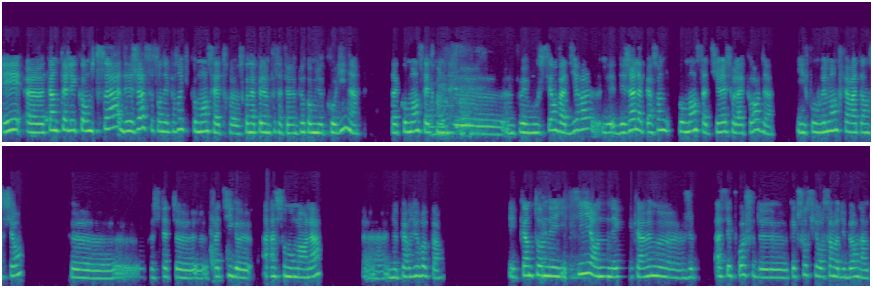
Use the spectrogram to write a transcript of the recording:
et euh, quand elle est comme ça, déjà, ce sont des personnes qui commencent à être, ce qu'on appelle un peu, ça fait un peu comme une colline. Ça commence à être un, peu, un peu émoussé, on va dire. Déjà, la personne commence à tirer sur la corde. Il faut vraiment faire attention que, que cette fatigue à ce moment-là euh, ne perdure pas. Et quand on est ici, on est quand même assez proche de quelque chose qui ressemble à du burn-out.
